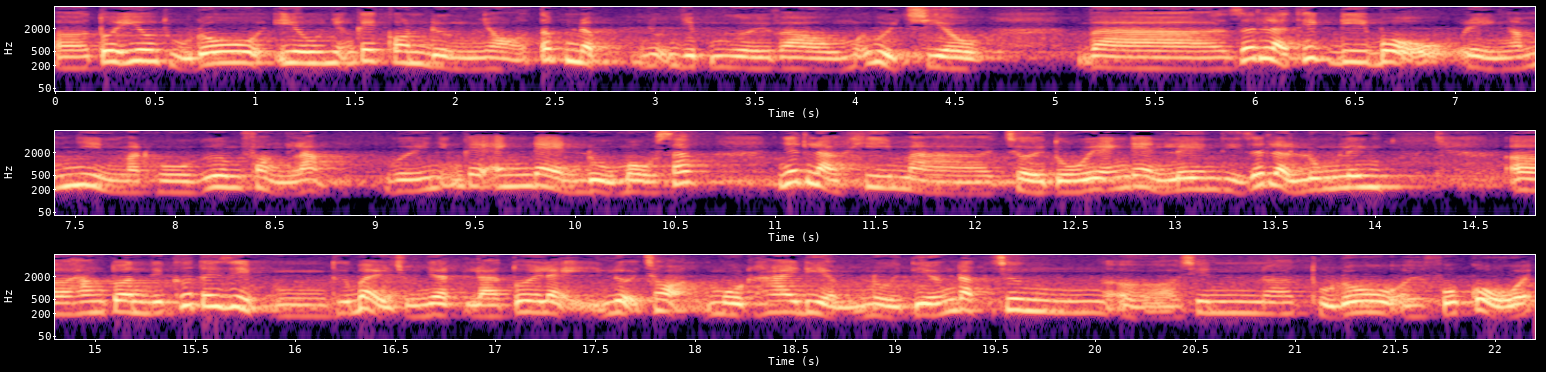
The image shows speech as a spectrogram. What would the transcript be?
Ờ, tôi yêu thủ đô, yêu những cái con đường nhỏ tấp nập nhộn nhịp người vào mỗi buổi chiều và rất là thích đi bộ để ngắm nhìn mặt hồ Gươm phẳng lặng với những cái ánh đèn đủ màu sắc, nhất là khi mà trời tối ánh đèn lên thì rất là lung linh. À, hàng tuần thì cứ tới dịp ừ, thứ bảy chủ nhật là tôi lại lựa chọn một hai điểm nổi tiếng đặc trưng ở trên ờ, thủ đô ở phố cổ ấy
